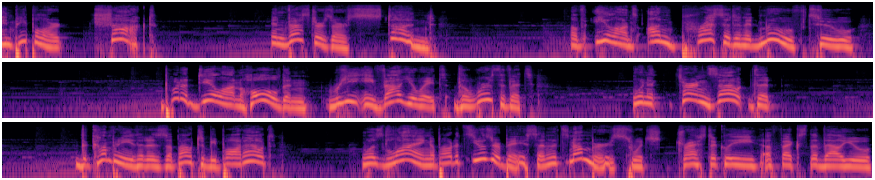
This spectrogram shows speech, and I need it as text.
And people are shocked. Investors are stunned of Elon's unprecedented move to put a deal on hold and re-evaluate the worth of it when it turns out that the company that is about to be bought out was lying about its user base and its numbers, which drastically affects the value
